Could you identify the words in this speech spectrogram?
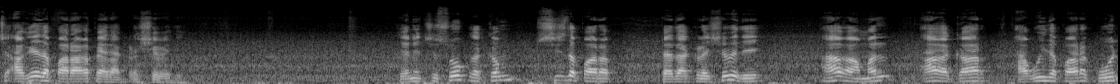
چې هغه د پاره هغه پیدا کړی شوی دی یعنی چې څوک د کم سیز د پاره پیدا کړی شوی دی هغه عمل، هغه کار هغوی لپاره کول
